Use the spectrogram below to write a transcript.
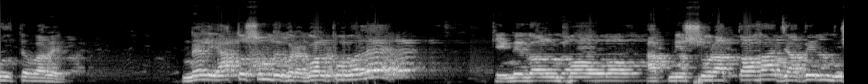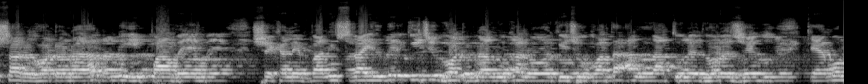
বলতে পারে। নাহলে এত সুন্দর করে গল্প বলে কিনে গল্প। আপনি সুরাত তহা যাবেন মুসার ঘটনা আপনি পাবেন। সেখানে বানি ইসরাইলদের কিছু ঘটনা লুকানো, কিছু কথা আল্লাহ তুলে ধরেছেন। কেমন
